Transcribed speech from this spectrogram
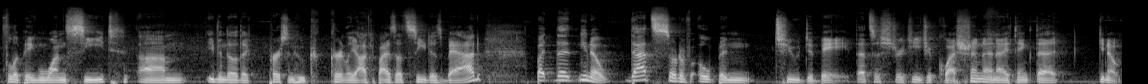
flipping one seat, um, even though the person who currently occupies that seat is bad. But that you know that's sort of open to debate. That's a strategic question, and I think that you know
